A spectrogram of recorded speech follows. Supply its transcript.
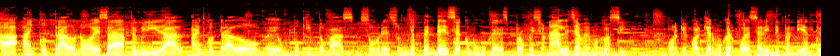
ha, encontrado ¿no? esa feminidad, ha encontrado eh, un poquito más sobre su independencia como mujeres profesionales, llamémoslo así. Porque cualquier mujer puede ser independiente,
